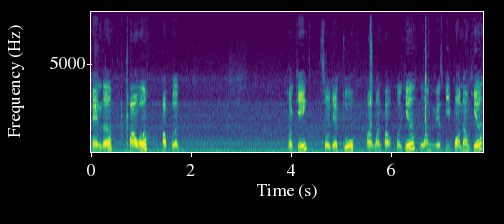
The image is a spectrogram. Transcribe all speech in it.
and the power outlet. Okay so there are two one power plug here one USB port down here.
